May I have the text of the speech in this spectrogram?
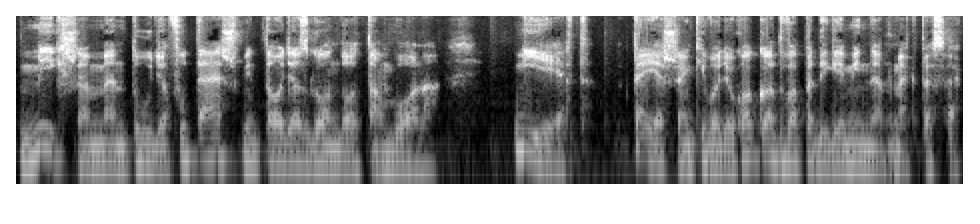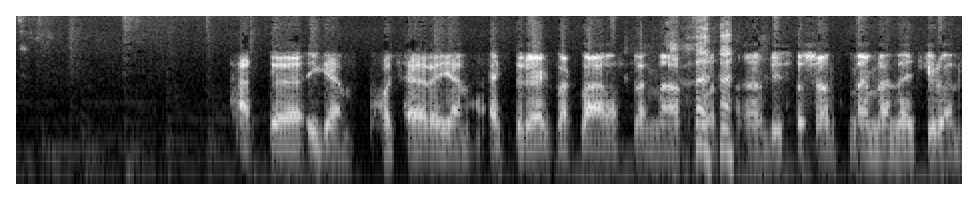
mégsem ment úgy a futás, mint ahogy azt gondoltam volna. Miért? Teljesen ki vagyok akadva, pedig én mindent megteszek. Hát igen, hogyha erre ilyen egyszerű, exakt válasz lenne, akkor biztosan nem lenne egy külön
